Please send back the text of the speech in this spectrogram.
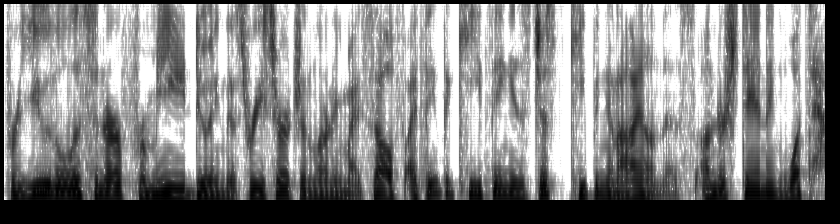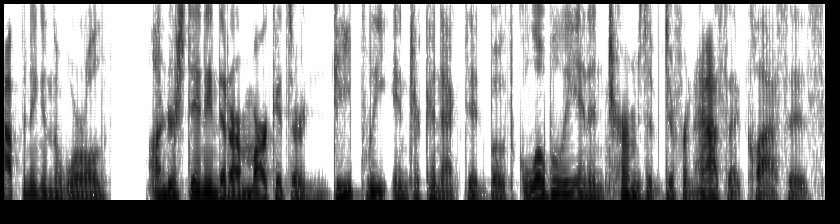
For you, the listener, for me doing this research and learning myself, I think the key thing is just keeping an eye on this, understanding what's happening in the world, understanding that our markets are deeply interconnected, both globally and in terms of different asset classes,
